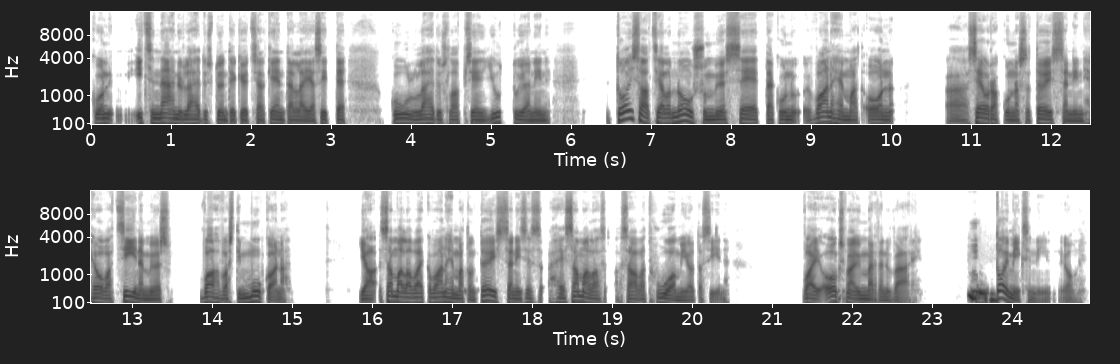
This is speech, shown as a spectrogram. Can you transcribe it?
kun on itse nähnyt lähetystyöntekijöitä siellä kentällä ja sitten kuullut lähetyslapsien juttuja, niin toisaalta siellä on noussut myös se, että kun vanhemmat on seurakunnassa töissä, niin he ovat siinä myös vahvasti mukana – ja samalla vaikka vanhemmat on töissä, niin se, he samalla saavat huomiota siinä. Vai onko mä ymmärtänyt väärin? Mm. Toimiiko se niin, Jouni?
